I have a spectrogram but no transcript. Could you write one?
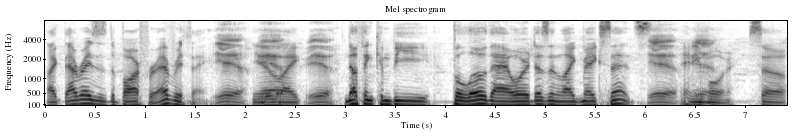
like that raises the bar for everything. Yeah, You know, yeah, like yeah. nothing can be below that or it doesn't like make sense Yeah, yeah. anymore. So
